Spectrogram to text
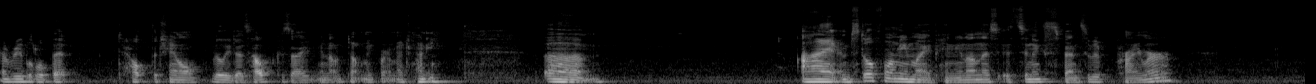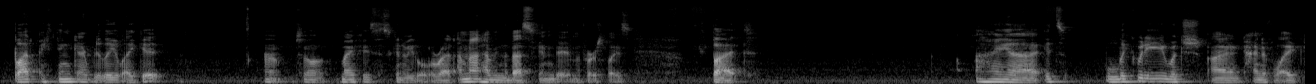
every little bit to help the channel really does help because I, you know, don't make very much money. Um, I am still forming my opinion on this. It's an expensive primer, but I think I really like it. Um, so my face is gonna be a little red. I'm not having the best skin day in the first place, but I, uh, it's liquidy, which I kind of like.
